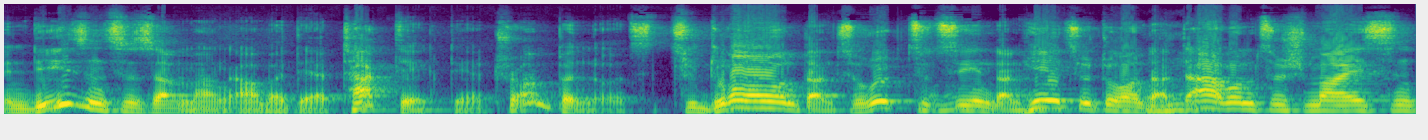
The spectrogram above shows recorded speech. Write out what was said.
In diesem Zusammenhang aber der Taktik, der Trump benutzt, zu drohen, dann zurückzuziehen, dann hier zu drohen, dann darum zu schmeißen,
